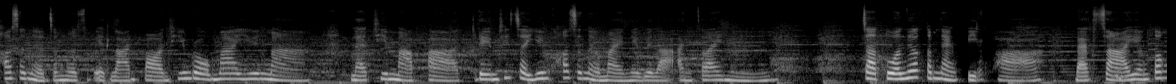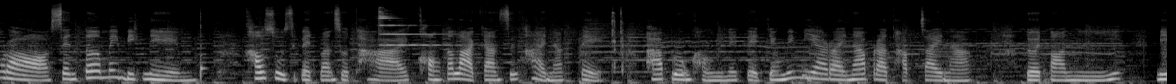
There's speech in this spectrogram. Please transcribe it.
ข้อเสนอจำนวน 11 ล้านปอนด์ที่โรม่ายื่นมา และทีมหมาป่าเตรียมที่จะยื่นข้อเสนอใหม่ในเวลาอันใกล้นี้ จากตัวเลือกตำแหน่งปีกขวา แบ็กซ้ายยังต้องรอ เซนเตอร์ไม่บิ๊กเนม เข้าสู่ 11 วันสุดท้ายของตลาดการซื้อขายนักเตะ ภาพรวมของยูไนเต็ดยังไม่มีอะไรน่าประทับใจนัก โดยตอนนี้ มี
